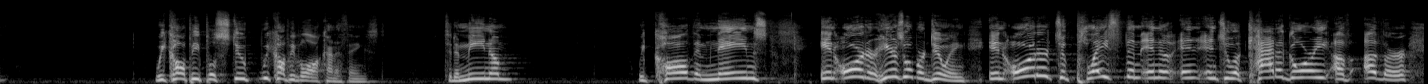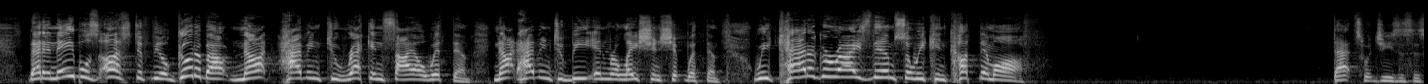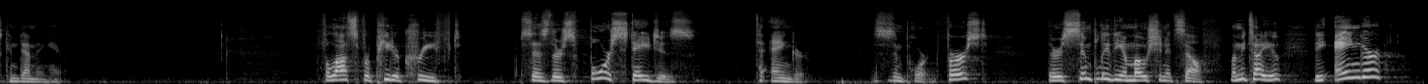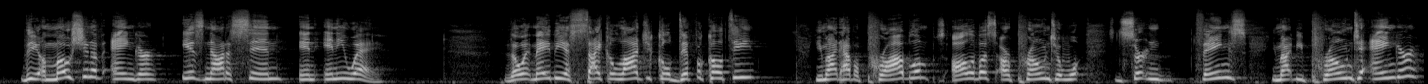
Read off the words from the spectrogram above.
We call people stupid, we call people all kind of things to demean them. We call them names in order, here's what we're doing in order to place them in a, in, into a category of other that enables us to feel good about not having to reconcile with them, not having to be in relationship with them. We categorize them so we can cut them off. That's what Jesus is condemning here. Philosopher Peter Kreeft says there's four stages to anger. This is important. First, there is simply the emotion itself. Let me tell you, the anger, the emotion of anger is not a sin in any way. Though it may be a psychological difficulty, you might have a problem. All of us are prone to certain things. You might be prone to anger.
